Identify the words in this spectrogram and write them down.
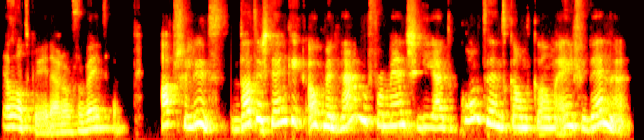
en wat kun je daarom verbeteren. Absoluut. Dat is denk ik ook met name voor mensen die uit de contentkant komen even wennen.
